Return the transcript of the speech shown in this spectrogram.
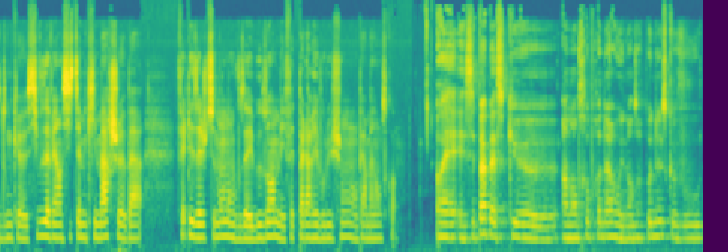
donc si vous avez un système qui marche, bah faites les ajustements dont vous avez besoin, mais faites pas la révolution en permanence, quoi. Ouais, et c'est pas parce que euh, un entrepreneur ou une entrepreneuse que vous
